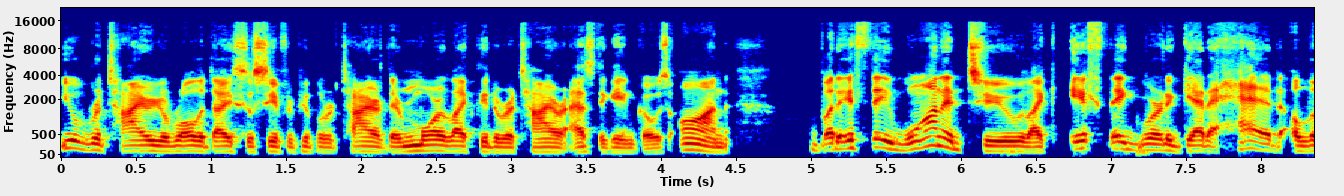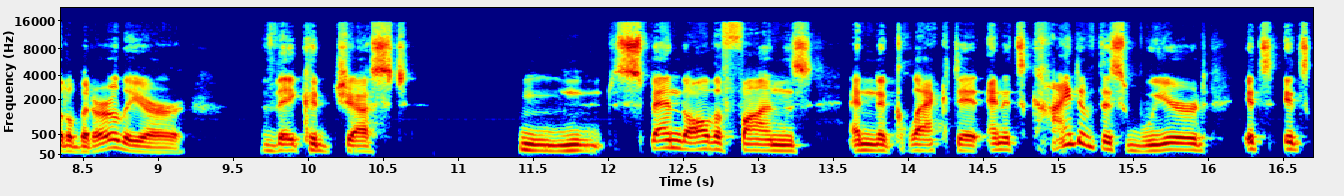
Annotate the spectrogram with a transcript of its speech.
you'll retire, you'll roll the dice, you'll see if your people retire. They're more likely to retire as the game goes on. But if they wanted to, like if they were to get ahead a little bit earlier, they could just spend all the funds and neglect it and it's kind of this weird it's it's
